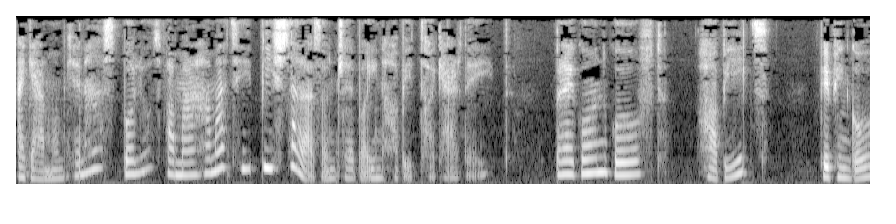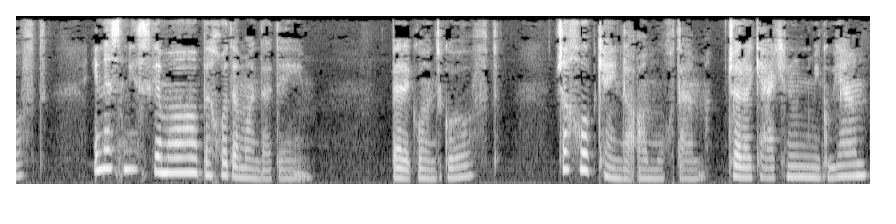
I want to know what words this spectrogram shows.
اگر ممکن است با لطف و مرحمتی بیشتر از آنچه با این هابیت تا کرده اید. برگون گفت هابیت؟ پیپین گفت این اسمی است که ما به خودمان داده ایم. برگوند گفت چه خوب که این را آموختم چرا که اکنون می‌گویم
